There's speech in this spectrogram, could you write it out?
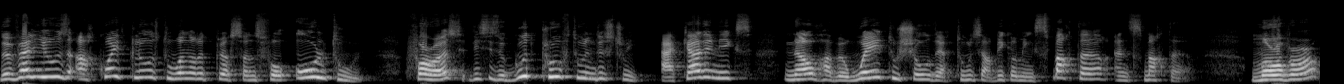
The values are quite close to 100% for all tools. For us, this is a good proof to industry. Academics now have a way to show their tools are becoming smarter and smarter. Moreover,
